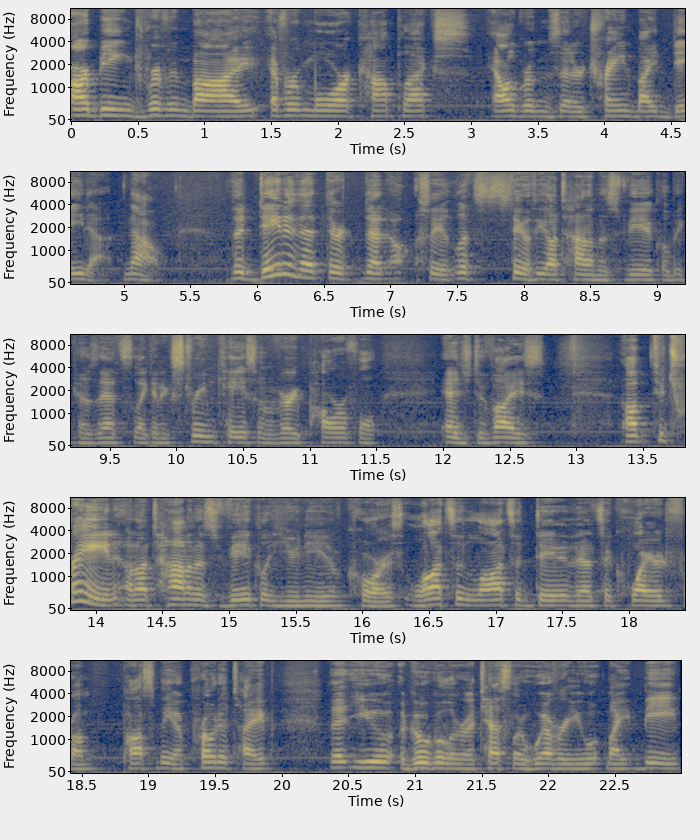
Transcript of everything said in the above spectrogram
are being driven by ever more complex algorithms that are trained by data. Now, the data that they're, that, say, let's stay with the autonomous vehicle because that's like an extreme case of a very powerful edge device. Uh, to train an autonomous vehicle, you need, of course, lots and lots of data that's acquired from possibly a prototype that you, a Google or a Tesla or whoever you might be,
